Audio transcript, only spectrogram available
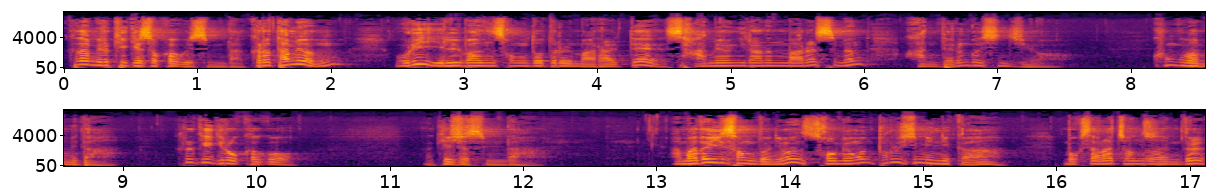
그 다음 이렇게 계속하고 있습니다. 그렇다면 우리 일반 성도들을 말할 때 사명이라는 말을 쓰면 안 되는 것인지요? 궁금합니다. 그렇게 기록하고 계셨습니다. 아마도 이 성도님은 소명은 부르심이니까 목사나 전도사님들,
